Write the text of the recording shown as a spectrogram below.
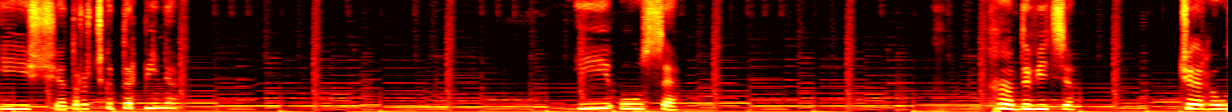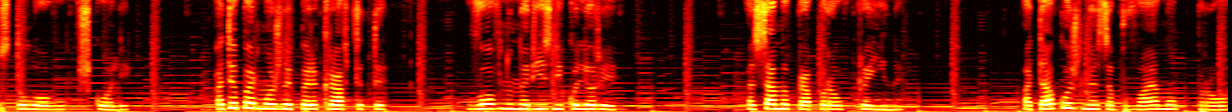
І ще трошечки терпіння. І усе. Ха, дивіться. Черга у столову в школі. А тепер можна перекрафтити вовну на різні кольори, а саме прапора України. А також не забуваємо про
